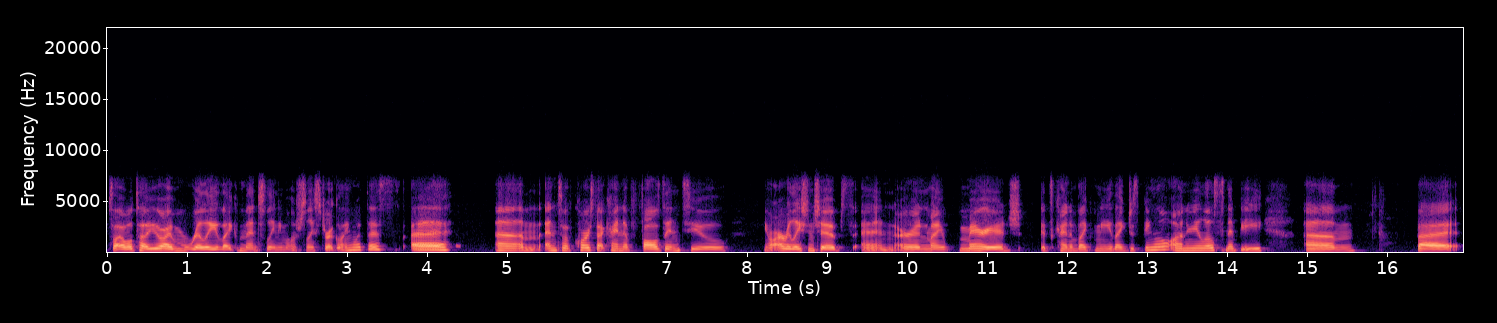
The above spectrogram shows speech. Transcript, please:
so I will tell you, I'm really like mentally and emotionally struggling with this. Uh, um, and so of course that kind of falls into, you know, our relationships and or in my marriage. It's kind of like me, like just being a little ornery, a little snippy. Um, but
